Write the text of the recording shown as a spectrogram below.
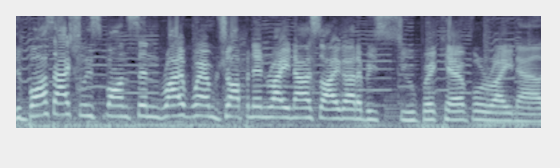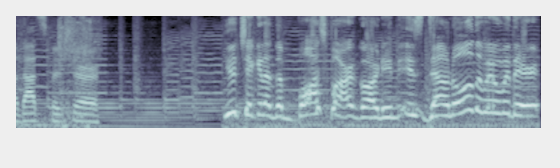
The boss actually spawns in right where I'm dropping in right now, so I gotta be super careful right now, that's for sure. You check it out, the boss power garden is down all the way over there,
